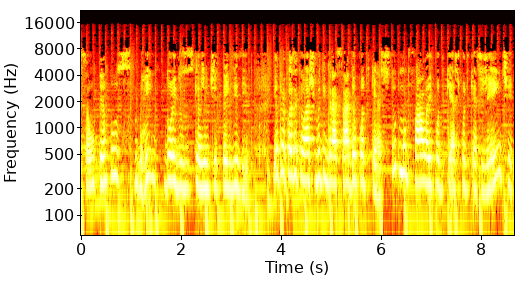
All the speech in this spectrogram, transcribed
são tempos bem doidos os que a gente tem vivido. E outra coisa que eu acho muito engraçada é o podcast. Todo mundo fala aí podcast, podcast. Gente,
